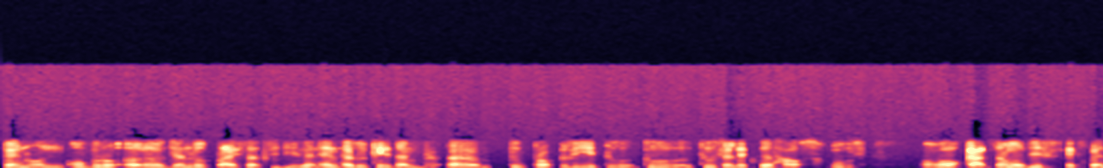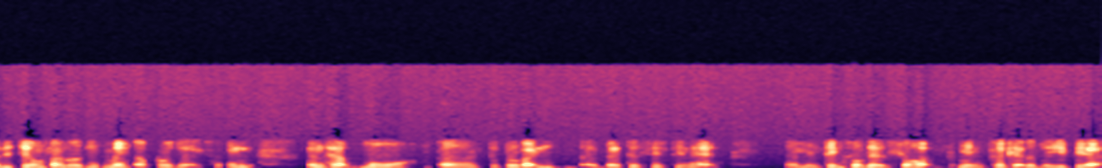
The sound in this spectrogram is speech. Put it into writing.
spent on overall uh, general price subsidies and, and allocate them uh, to properly to, to, to selected households or cut some of this expenditure on some of these mega projects and, and help more uh, to provide a better safety net. I mean, things of that sort. I mean, forget about EPF.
